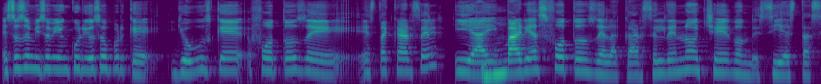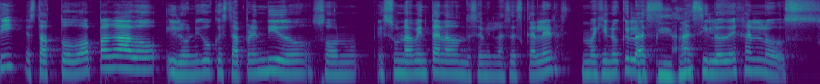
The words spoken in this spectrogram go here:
Esto se me hizo bien curioso porque yo busqué fotos de esta cárcel y hay varias fotos de la cárcel de noche donde sí está así, está todo apagado y lo único que está prendido son es una ventana donde se ven las escaleras. Me imagino que las así lo dejan los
